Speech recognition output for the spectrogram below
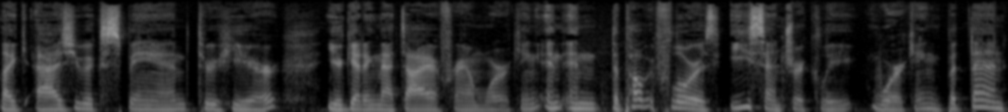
like as you expand through here you're getting that diaphragm working and, and the pelvic floor is eccentrically working but then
